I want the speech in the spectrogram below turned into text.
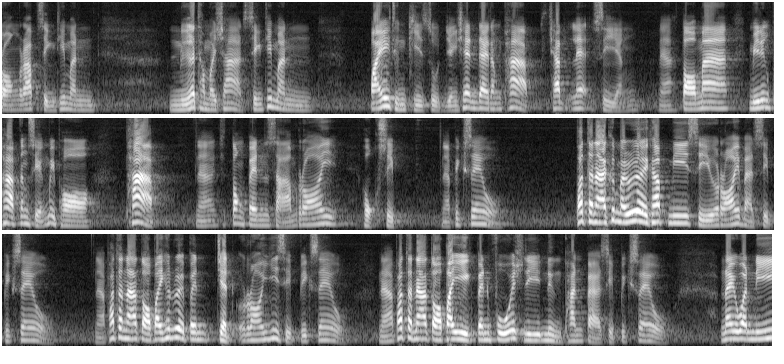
รองรับสิ่งที่มันเหนือธรรมชาติ สิ่งที่มันไปถึงขีดสุด อย่างเช่นได้ทั้งภาพชัดและเสียงนะต่อมามีทั้งภาพทั้งเสียงไม่พอ ภาพ นะจะต้องเป็น 360นะพิกเซล พัฒนาขึ้นมาเรื่อยครับมี 480 พิกเซลนะพัฒนาต่อไปขึ้นเรื่อยเป็น 720 พิกเซลนะพัฒนาต่อไปอีกเป็น Full HD 1080 พิกเซล ในวันนี้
